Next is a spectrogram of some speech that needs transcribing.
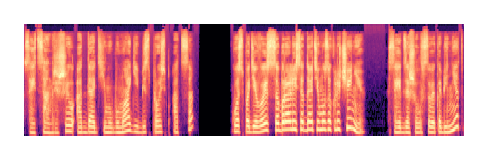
Саид сам решил отдать ему бумаги без просьб отца. «Господи, вы собрались отдать ему заключение?» Саид зашел в свой кабинет,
